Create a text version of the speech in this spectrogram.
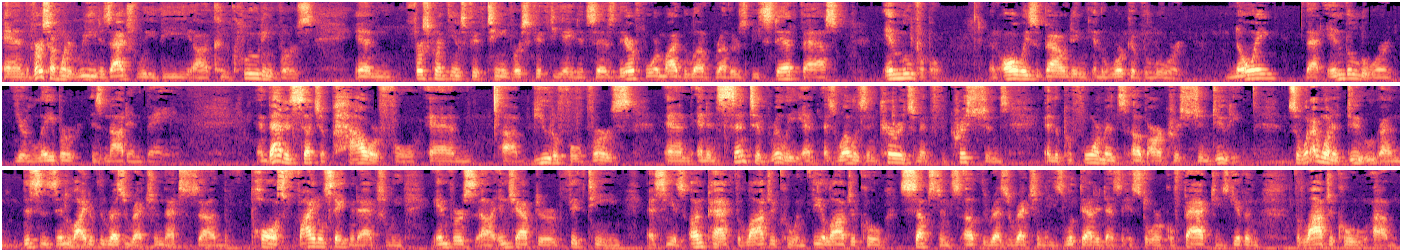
And the verse I want to read is actually the uh, concluding verse in 1 Corinthians 15, verse 58. It says, Therefore, my beloved brothers, be steadfast, immovable, and always abounding in the work of the Lord, knowing that in the Lord your labor is not in vain. And that is such a powerful and uh, beautiful verse and an incentive, really, and as well as encouragement for Christians in the performance of our Christian duty. So, what I want to do, and this is in light of the resurrection, that's uh, the, Paul's final statement, actually, in verse uh, in chapter 15, as he has unpacked the logical and theological substance of the resurrection. He's looked at it as a historical fact. He's given the logical um,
